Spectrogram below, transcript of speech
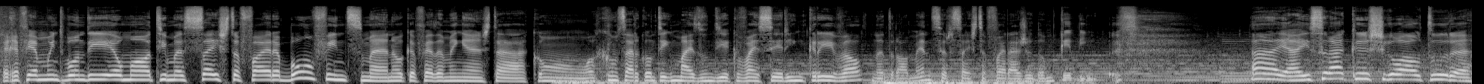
RFM, muito bom dia, uma ótima sexta-feira, bom fim de semana. O café da manhã está com, a começar contigo mais um dia que vai ser incrível. Naturalmente, ser sexta-feira ajuda um bocadinho. Ai ai, será que chegou a altura,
